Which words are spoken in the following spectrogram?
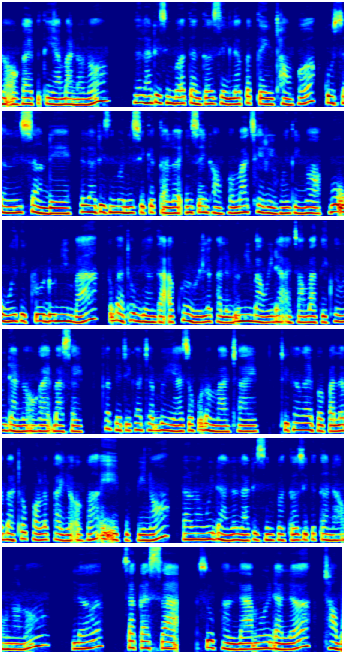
နော်အဂိုင်ပတိယမနော်လော လလာဒီဇင်ဘာတန်တစီလပသိန်ထောင်ဖကိုစန်လင်းဆန်တဲ့လလာဒီဇင်ဘာနိစီကတန်လအင်းစိန်ထောင်ဖမချေရီဝင်းတီနော်ဘိုးအဝေးတီကရိုဒိုနင်းပါကပထုတ်ပြန်တာအခွင့်ရီလက်ဖလဒိုနင်းပါဝိဒါအကြောင်းပါတိခွေဝိဒါနော်အဂိုက်ပါဆိုင်ကပြတိကထပ်ပရစခုတော်မှာတိုင်းထိခန့်ငိုက်ပပလက်ပါထုတ်ဖော်လက်ဖာရောအက AAPP နော်လောင်လုံဝိဒါလလာဒီစင်ပတော်စီကတန်တာအောင်နော်လစကဆာစုဖန်လာမွေဒါလထောင်ပ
